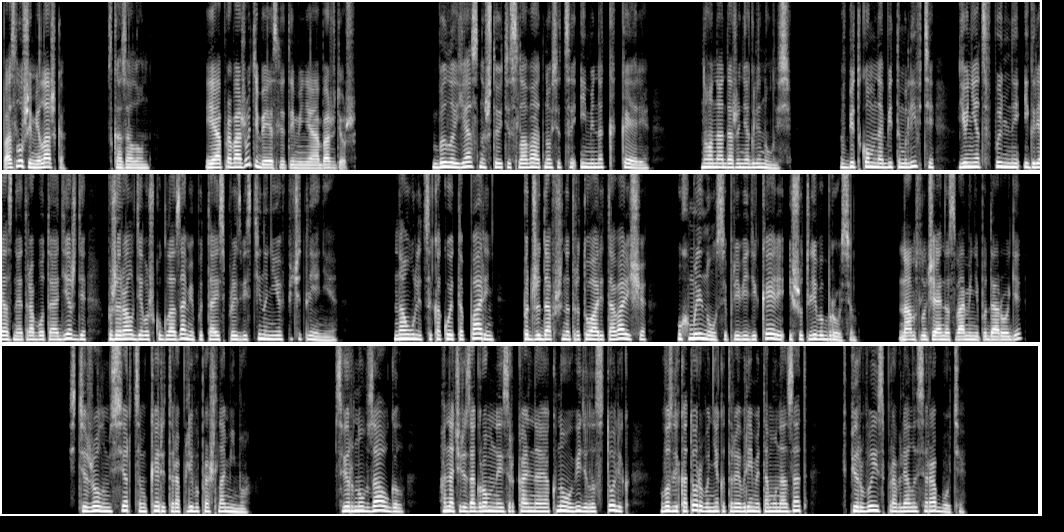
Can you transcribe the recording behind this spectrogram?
«Послушай, милашка», — сказал он, — «я провожу тебя, если ты меня обождешь. Было ясно, что эти слова относятся именно к Кэрри, но она даже не оглянулась. В битком набитом лифте юнец в пыльной и грязной от работы одежде пожирал девушку глазами, пытаясь произвести на нее впечатление. На улице какой-то парень, поджидавший на тротуаре товарища, ухмыльнулся при виде Кэрри и шутливо бросил: "Нам случайно с вами не по дороге?" С тяжелым сердцем Кэрри торопливо прошла мимо. Свернув за угол, она через огромное зеркальное окно увидела столик, возле которого некоторое время тому назад впервые справлялась о работе.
